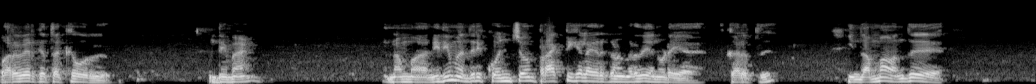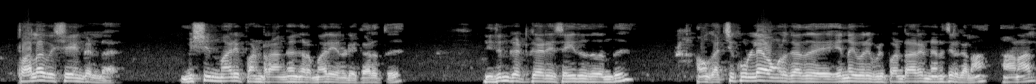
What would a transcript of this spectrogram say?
வரவேற்கத்தக்க ஒரு டிமாண்ட் நம்ம நிதி மந்திரி கொஞ்சம் ப்ராக்டிக்கலாக இருக்கணுங்கிறது என்னுடைய கருத்து. இந்த அம்மா வந்து பல விஷயங்களில் மிஷின் மாதிரி பண்ணுறாங்கங்கிற மாதிரி என்னுடைய கருத்து. நிதின் கட்காரி செய்தது வந்து அவங்க கட்சிக்குள்ளே அவங்களுக்கு அது என்ன இவர் இப்படி பண்ணுறாருன்னு நினச்சிருக்கலாம். ஆனால்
